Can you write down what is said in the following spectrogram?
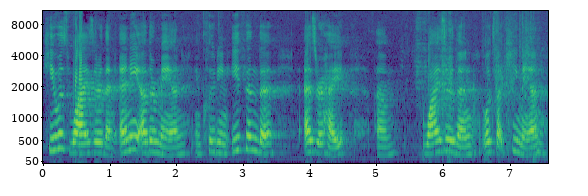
He was wiser than any other man, including Ethan the Ezrahite, um, wiser than, looks like He Man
